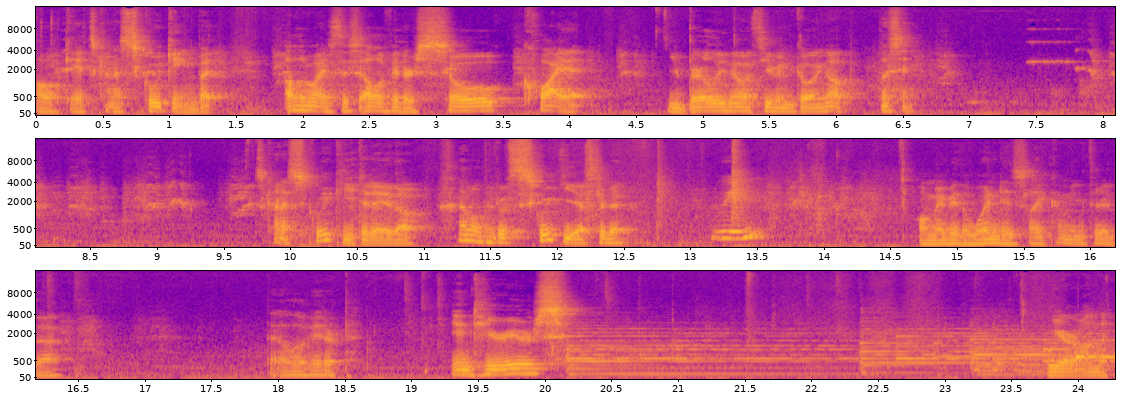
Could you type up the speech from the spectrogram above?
Okay, it's kind of squeaking, but otherwise this elevator is so quiet, you barely know it's even going up. Listen. It's kind of squeaky today though. I don't think it was squeaky yesterday. Wind? Or maybe the wind is like coming through the the elevator interiors. We are on the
